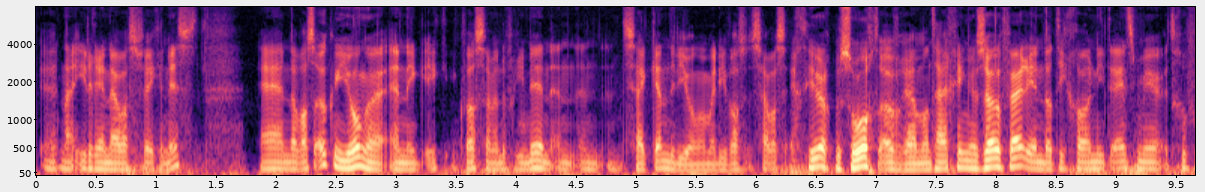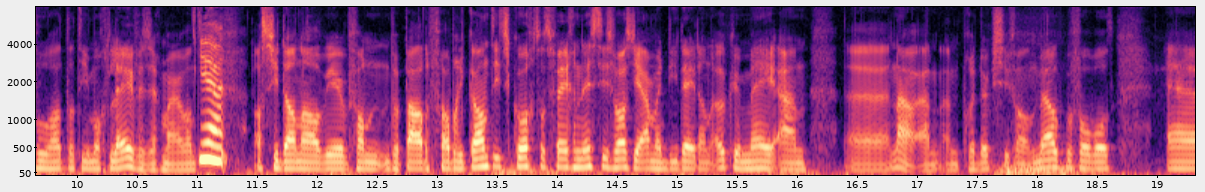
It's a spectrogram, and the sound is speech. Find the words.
eh, nou, iedereen daar was veganist. En er was ook een jongen en ik, ik, ik was daar met een vriendin en, en, en zij kende die jongen, maar die was, zij was echt heel erg bezorgd over hem. Want hij ging er zo ver in dat hij gewoon niet eens meer het gevoel had dat hij mocht leven, zeg maar. Want Ja, als hij dan alweer van een bepaalde fabrikant iets kocht wat veganistisch was, ja, maar die deed dan ook weer mee aan, eh, nou, aan, aan productie van melk bijvoorbeeld. Eh,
